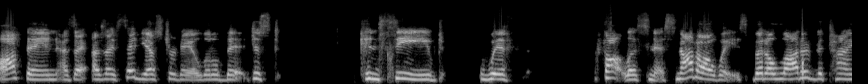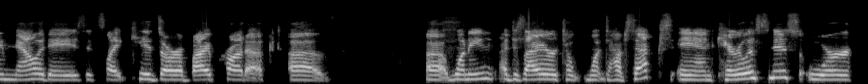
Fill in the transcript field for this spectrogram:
often as i as i said yesterday a little bit just conceived with thoughtlessness not always but a lot of the time nowadays it's like kids are a byproduct of uh, wanting a desire to want to have sex and carelessness, or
